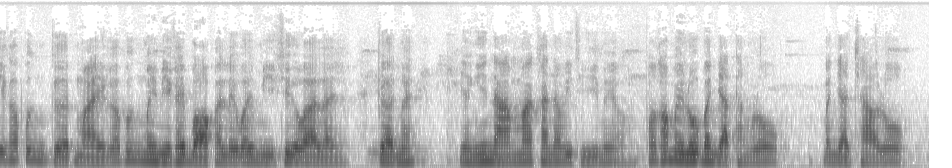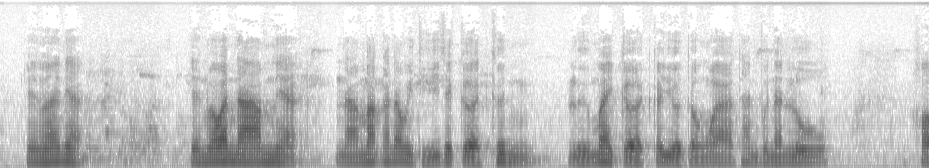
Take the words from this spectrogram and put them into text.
ที่เขาเพิ่งเกิดใหม่ก็เพิ่งไม่มีใครบอกเขาเลยว่ามีชื่อว่าอะไร เกิดไหมอย่างนี้นามมาคณวิถีไม่ออกเพราะเขาไม่รู้บัญญัติทางโลก บัญญัติชาวโลก เห็นไหมเนี่ย เห็นไหมว่านามเนี่ย นามมรรคณวิถีจะเกิดขึ้น หรือไม่เกิดก็อยู่ตรงว่าท่านผู้นั้นรู้ ข้อ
